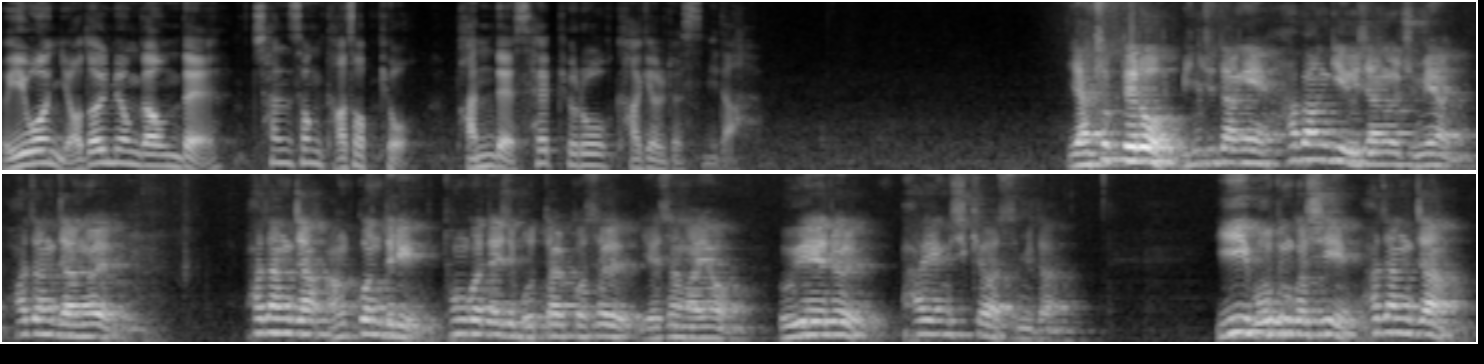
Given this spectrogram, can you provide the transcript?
의원 8명 가운데 찬성 5표, 반대 3표로 가결됐습니다. 약속대로 민주당의 하반기 의장을 주면 화장장을 화장장 안건들이 통과되지 못할 것을 예상하여 의회를 파행시켜 왔습니다. 이 모든 것이 화장장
